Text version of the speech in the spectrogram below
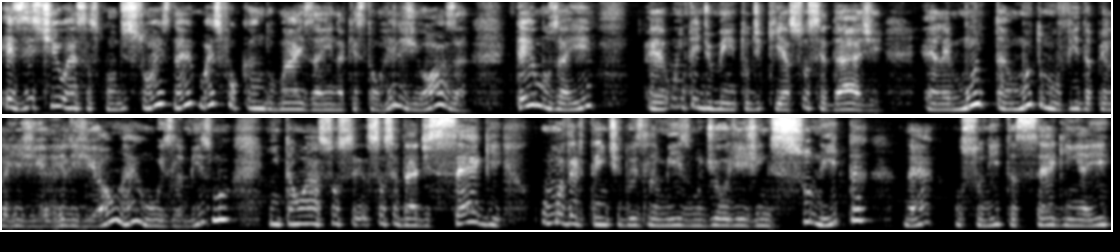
existiu essas condições, né? Mas focando mais aí na questão religiosa, temos aí é, o entendimento de que a sociedade ela é muito, muito movida pela religião, né, o islamismo, então a sociedade segue uma vertente do islamismo de origem sunita, né, os sunitas seguem aí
